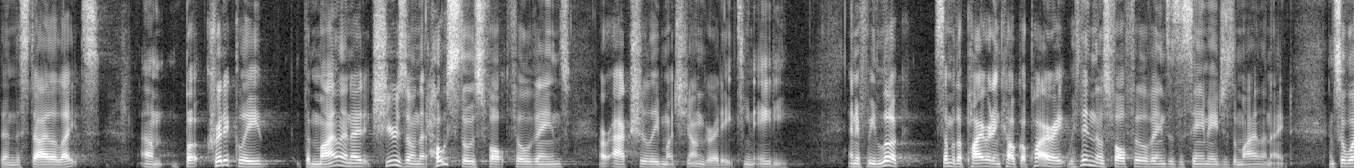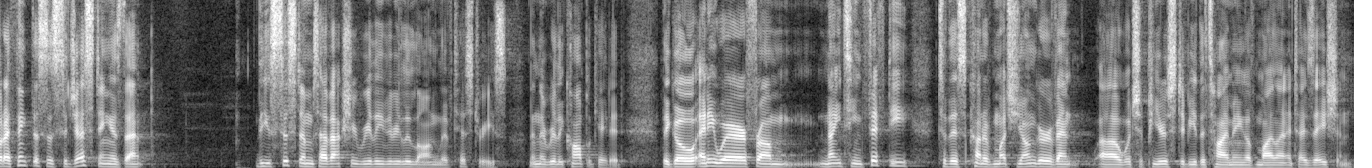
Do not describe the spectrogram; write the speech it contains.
than the stylolites. Um, but critically, the mylonitic shear zone that hosts those fault fill veins are actually much younger at 1880. And if we look, some of the pyrite and chalcopyrite within those fault fill veins is the same age as the mylonite. And so what I think this is suggesting is that these systems have actually really, really long-lived histories, and they're really complicated. They go anywhere from 1950 to this kind of much younger event, uh, which appears to be the timing of mylonitization.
